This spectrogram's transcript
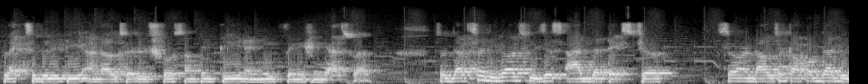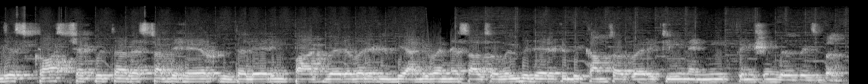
flexibility and also it will show something clean and neat finishing as well. So that's the regards we just add the texture. So and also top of that we just cross check with the rest of the hair the layering part wherever it will be unevenness also will be there it will be comes out very clean and neat finishing will be visible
